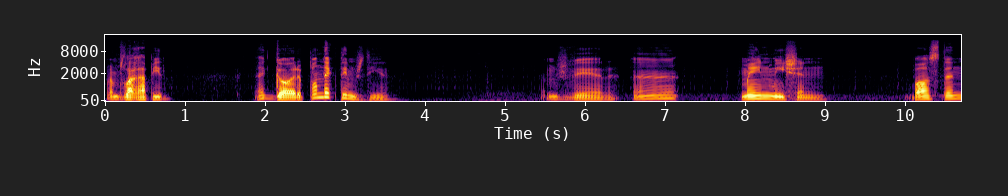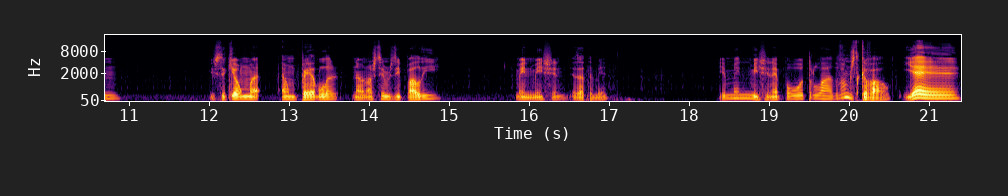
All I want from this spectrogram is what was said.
Vamos lá rápido. Agora, para onde é que temos de ir? Vamos ver. Ah, main Mission. Boston. Isto aqui é uma é um peddler. Não, nós temos de ir para ali. Main Mission, exatamente. E a Main Mission é para o outro lado. Vamos de cavalo. Yeah!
